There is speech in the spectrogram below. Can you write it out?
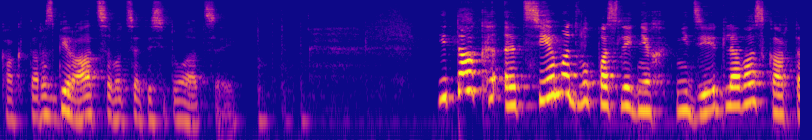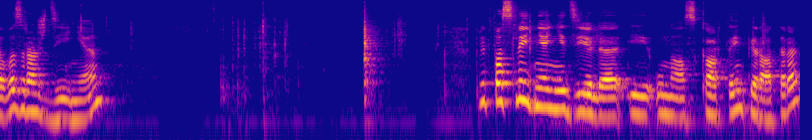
как-то разбираться вот с этой ситуацией. Итак, э, тема двух последних недель для вас – карта Возрождения – Предпоследняя неделя и у нас карта императора.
